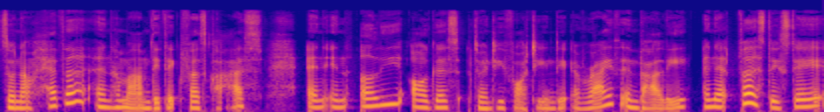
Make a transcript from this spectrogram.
So now Heather and her mom they take first class and in early August 2014 they arrive in Bali and at first they stay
